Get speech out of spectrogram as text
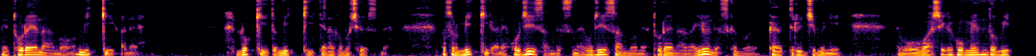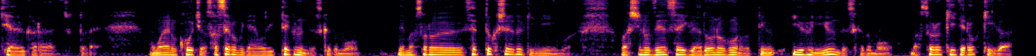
ね、トレーナーのミッキーがね、ロッキーとミッキーってなんか面白いですね。まそのミッキーがね、おじいさんですね。おじいさんのね、トレーナーがいるんですけど、通ってるジムに。でも、わしがこう面倒見てやるから、ちょっとね、お前のコーチをさせろみたいなこと言ってくるんですけども、で、まあ、それを説得してるときに、わしの全盛期はどうのこうのっていうふうに言うんですけども、まあ、それを聞いてロッキーが、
